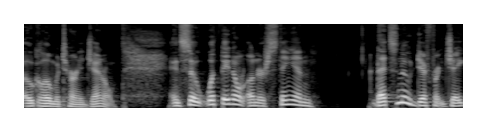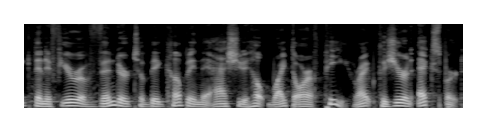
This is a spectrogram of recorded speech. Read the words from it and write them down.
Oklahoma Attorney General, and so what they don't understand that's no different, Jake, than if you're a vendor to a big company and they ask you to help write the RFP, right? Because you're an expert.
